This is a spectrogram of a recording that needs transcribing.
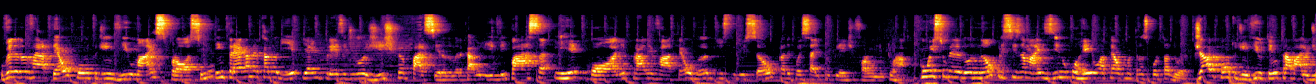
O vendedor vai até o ponto de envio mais próximo, entrega a mercadoria e a empresa de logística parceira do Mercado Livre passa e recolhe para levar até o hub de distribuição para depois sair para o cliente de forma muito rápida. Com isso, o vendedor não precisa mais ir no correio ou até alguma transportadora. Já o ponto de envio tem o trabalho de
